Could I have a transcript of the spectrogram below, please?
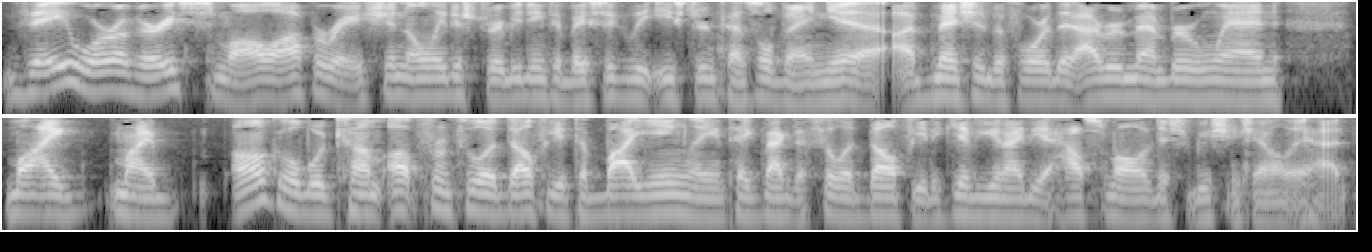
they were a very small operation, only distributing to basically eastern Pennsylvania. I've mentioned before that I remember when my my uncle would come up from Philadelphia to buy Yuengling and take back to Philadelphia to give you an idea how small a distribution channel they had.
